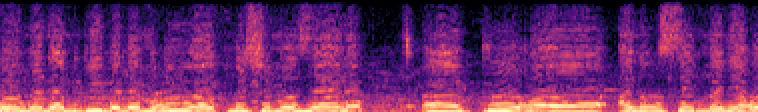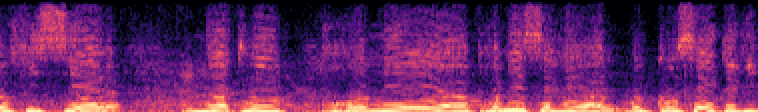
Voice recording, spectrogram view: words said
euh, Madame Guy, Madame Roux, avec Monsieur Moselle, euh, pour euh, annoncer de manière officielle notre premier, premier CVL, donc conseil de vie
